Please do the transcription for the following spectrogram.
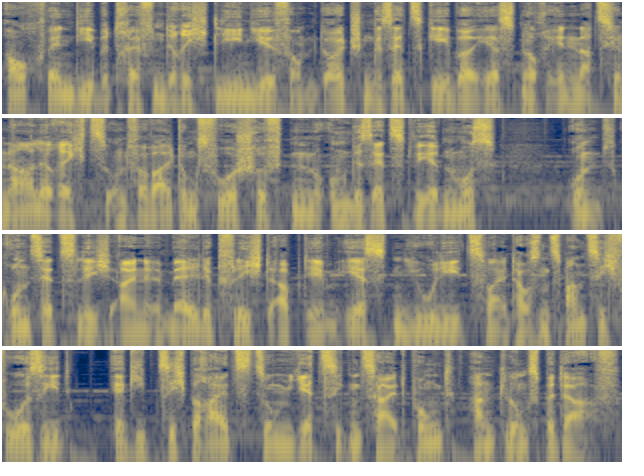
Auch wenn die betreffende Richtlinie vom deutschen Gesetzgeber erst noch in nationale Rechts- und Verwaltungsvorschriften umgesetzt werden muss und grundsätzlich eine Meldepflicht ab dem 1. Juli 2020 vorsieht, ergibt sich bereits zum jetzigen Zeitpunkt Handlungsbedarf.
